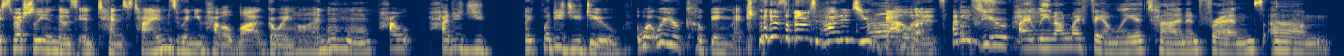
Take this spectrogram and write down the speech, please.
especially in those intense times when you have a lot going on. mhm. How how did you like? What did you do? What were your coping mechanisms? how did you Um, balance? how did you? I lean on my family a ton and friends, um,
